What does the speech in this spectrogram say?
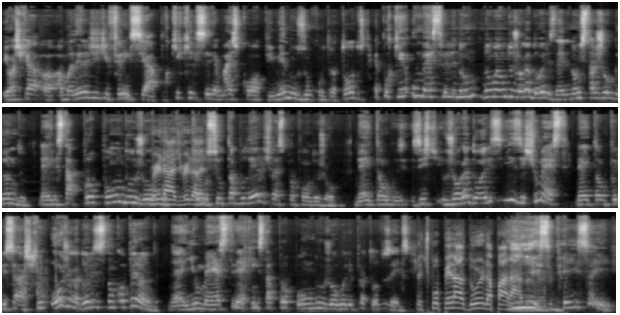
Eu acho que a, a maneira de diferenciar por que, que ele seria mais co-op menos um contra todos, é porque o mestre ele não, não é um dos jogadores, né? Ele não está jogando, né? Ele está propondo o jogo. Verdade, verdade. Como se o tabuleiro estivesse propondo o jogo, né? Então, existe os jogadores e existe o mestre, né? Então, por isso, acho que os jogadores estão cooperando, né? E o mestre é quem está propondo o jogo ali para todos eles. É tipo operador da parada, né? Isso, né? bem isso aí.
